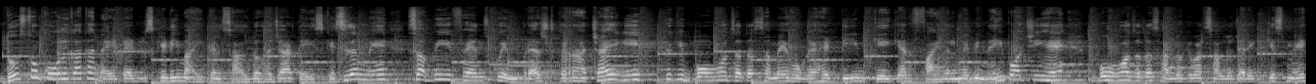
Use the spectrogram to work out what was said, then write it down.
दोस्तों, कोलकाता नाइट राइडर्स की टीम आईपीएल साल 2023 के सीज़न में सभी फैंस को इम्प्रेस्ड करना चाहेगी, क्योंकि बहुत ज़्यादा समय हो गया है टीम के केयर फाइनल में भी नहीं पहुँची है। बहुत ज़्यादा सालों के बाद साल 2021 में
